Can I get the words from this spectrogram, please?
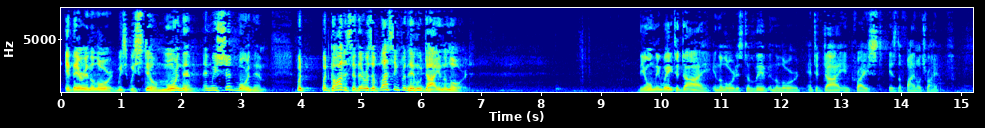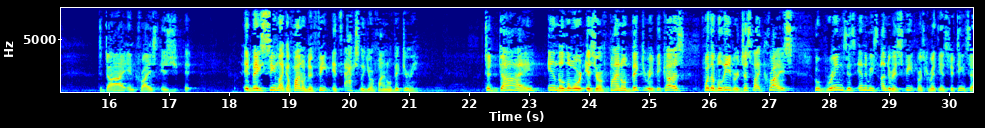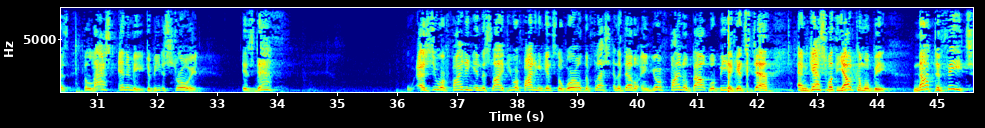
If they are in the Lord, we, we still mourn them and we should mourn them. But, but God has said there is a blessing for them who die in the Lord. The only way to die in the Lord is to live in the Lord, and to die in Christ is the final triumph. To die in Christ is, it, it may seem like a final defeat. It's actually your final victory. To die in the Lord is your final victory because for the believer, just like Christ, who brings his enemies under his feet, 1 Corinthians 15 says, the last enemy to be destroyed is death. As you are fighting in this life, you are fighting against the world, the flesh, and the devil, and your final bout will be against death. And guess what the outcome will be? Not defeat.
